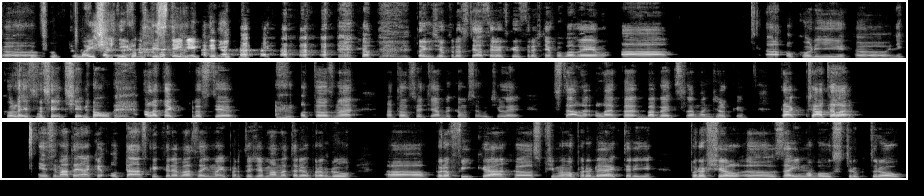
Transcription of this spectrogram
Uh, to, to mají všichni chlapi stejně, který... takže prostě já se vždycky strašně pobavím a a okolí uh, nikoliv většinou, ale tak prostě od toho jsme na tom světě, abychom se učili stále lépe bavit své manželky. Tak, přátelé, jestli máte nějaké otázky, které vás zajímají, protože máme tady opravdu uh, profíka uh, z přímého prodeje, který prošel uh, zajímavou strukturou.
